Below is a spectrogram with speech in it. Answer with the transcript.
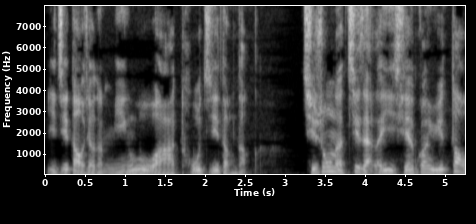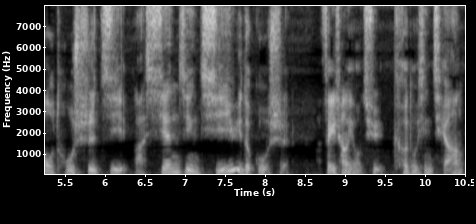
以及道教的名物啊、图籍等等。其中呢，记载了一些关于道图事迹啊、仙境奇遇的故事，非常有趣，可读性强。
